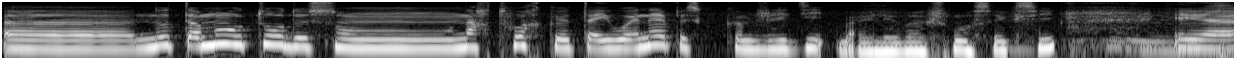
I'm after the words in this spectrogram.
euh, notamment autour de son artwork taïwanais, parce que comme je l'ai dit, bah, il est vachement sexy. Et, euh,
